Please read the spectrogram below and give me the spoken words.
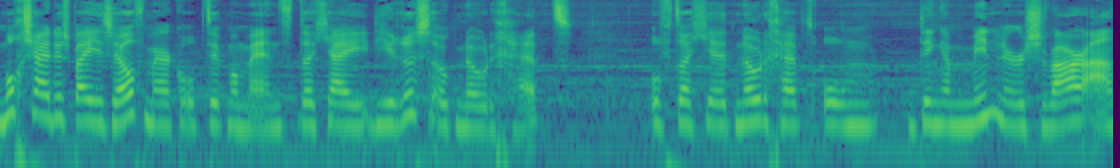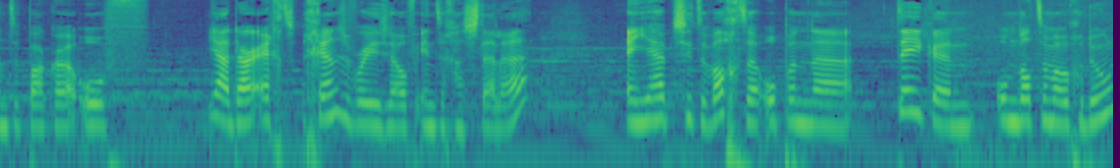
Mocht jij dus bij jezelf merken op dit moment dat jij die rust ook nodig hebt, of dat je het nodig hebt om dingen minder zwaar aan te pakken, of ja, daar echt grenzen voor jezelf in te gaan stellen, en je hebt zitten wachten op een uh, teken om dat te mogen doen,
